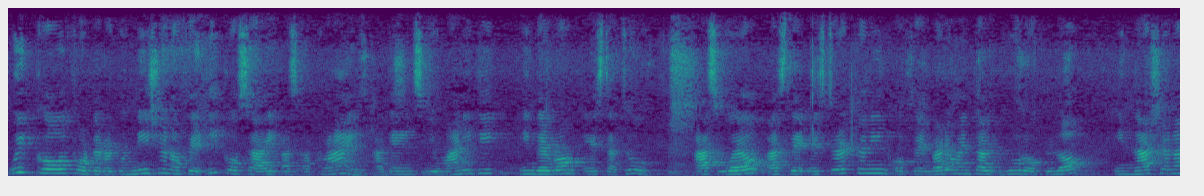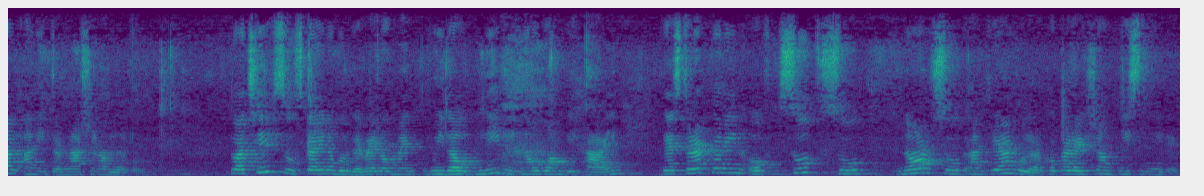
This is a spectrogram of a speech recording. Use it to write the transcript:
we call for the recognition of the ecocide as a crime against humanity in the Rome Statute, as well as the strengthening of the environmental rule of law in national and international level. To achieve sustainable development without leaving no one behind, the strengthening of Sud-Sud, North-Sud and triangular cooperation is needed.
